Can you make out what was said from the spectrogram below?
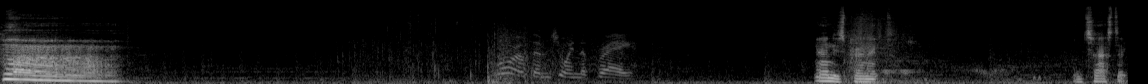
More of them join the fray. and he's panicked. Fantastic.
